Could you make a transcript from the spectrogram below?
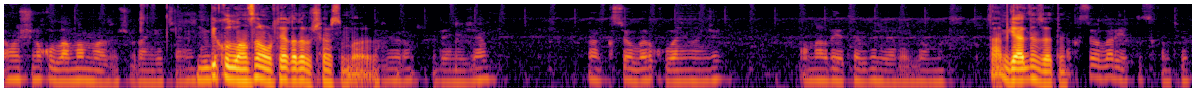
Ama şunu kullanmam lazım şuradan geçeni. Bir kullansan ortaya kadar uçarsın bu arada. Biliyorum deneyeceğim. Ben kısa yolları kullanayım önce. Onlar da yetebilir ya belli olmaz. Tamam geldin zaten. Ya Kısa yollar yetti sıkıntı yok.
